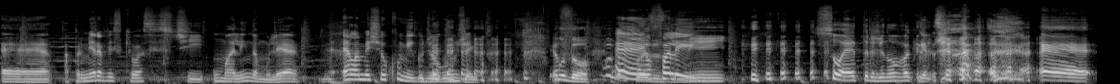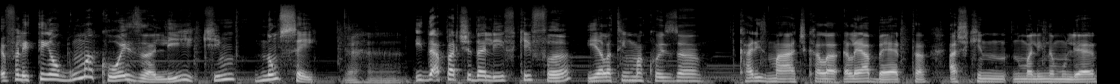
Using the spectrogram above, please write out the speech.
é a primeira vez que eu assisti Uma Linda Mulher, ela mexeu comigo de algum jeito. Eu- mudou. Mudou É, eu falei-. Sou hétero de novo aqueles. É, eu falei, tem alguma coisa ali que não sei. Aham. E da- a partir dali fiquei fã. E ela tem uma coisa carismática, ela, ela é aberta. Acho que numa linda mulher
